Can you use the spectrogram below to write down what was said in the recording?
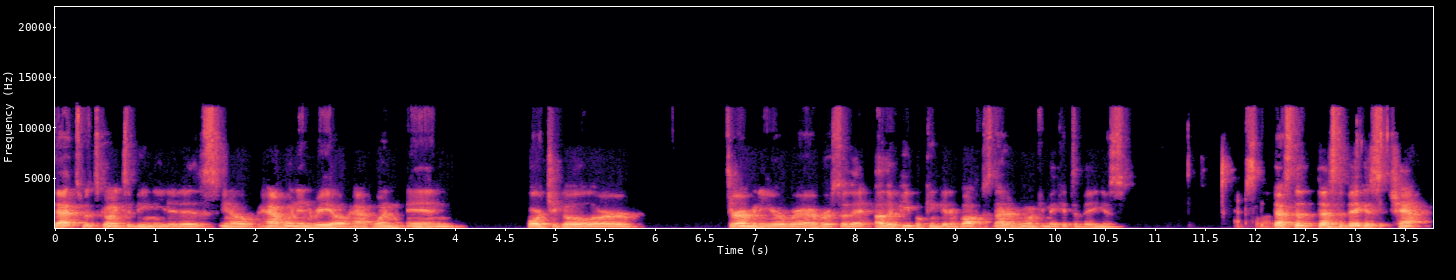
that's what's going to be needed is, you know, have one in Rio, have one in Portugal or Germany or wherever so that other people can get involved because not everyone can make it to Vegas. Absolutely. That's the that's the biggest chat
